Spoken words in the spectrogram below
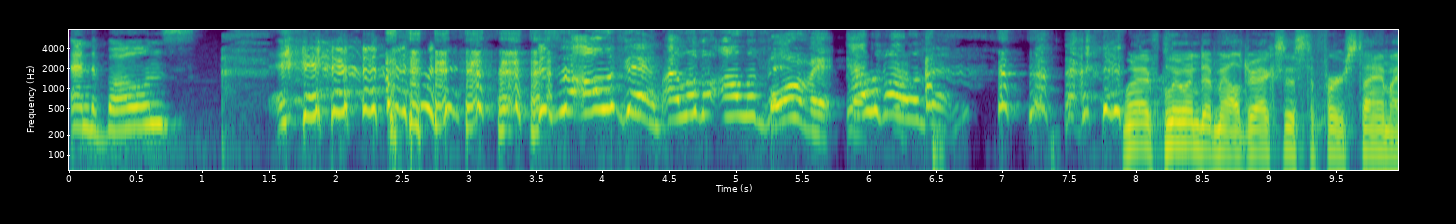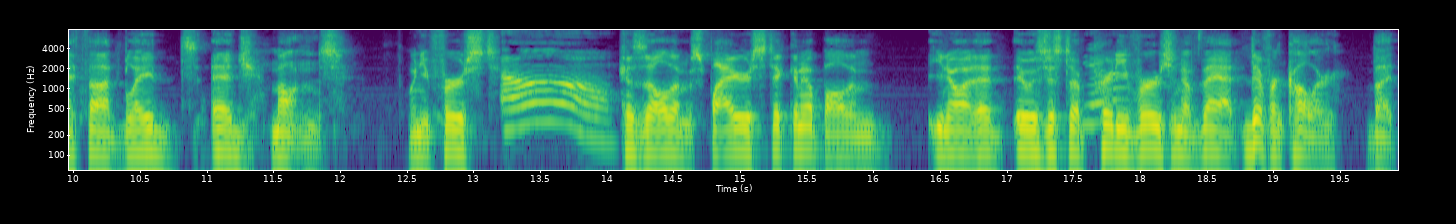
and the bones. just all of them. I love all of them. all of it. I love all of them. when I flew into Maldraxxus the first time, I thought Blade's Edge Mountains. When you first, Oh, because all them spires sticking up, all them, you know, it, it was just a Yeah. pretty version of that, different color, but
